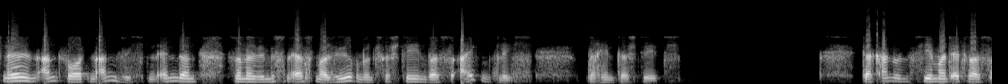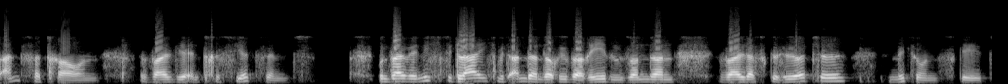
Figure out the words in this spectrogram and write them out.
schnellen Antworten Ansichten ändern, sondern wir müssen erstmal hören und verstehen, was eigentlich dahinter steht. Da kann uns jemand etwas anvertrauen, weil wir interessiert sind. Und weil wir nicht gleich mit anderen darüber reden, sondern weil das Gehörte mit uns geht.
